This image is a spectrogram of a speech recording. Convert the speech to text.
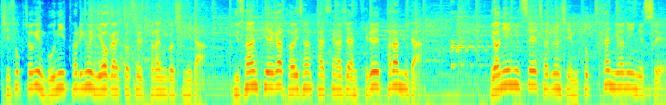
지속적인 모니터링을 이어갈 것을 전한 것입니다. 유사한 피해가 더 이상 발생하지 않기를 바랍니다. 연예 뉴스의 자존심, 독특한 연예 뉴스.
